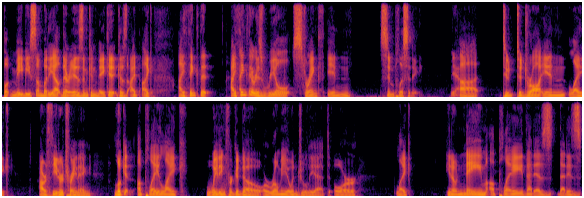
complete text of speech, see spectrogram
but maybe somebody out there is and can make it cuz I like I think that I think, there think- is real strength in simplicity. Yeah. Uh to to draw in like our theater training. Look at a play like Waiting for Godot or Romeo and Juliet or like you know name a play that is that is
